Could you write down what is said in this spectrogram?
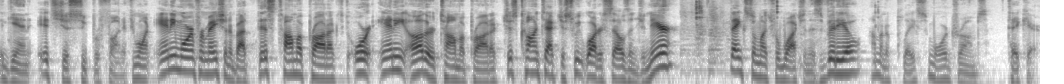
Again, it's just super fun. If you want any more information about this Tama product or any other Tama product, just contact your Sweetwater sales engineer. Thanks so much for watching this video. I'm going to play some more drums. Take care.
